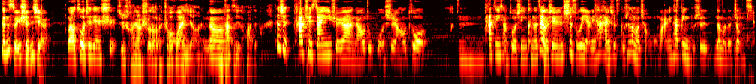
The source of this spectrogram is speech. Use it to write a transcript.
跟随神学，我要做这件事，就是好像受到了召唤一样。用他自己的话讲。但是他去三一学院，然后读博士，然后做，嗯，他自己想做的事情，可能在有些人世俗的眼里，他还是不是那么成功吧，因为他并不是那么的挣钱。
